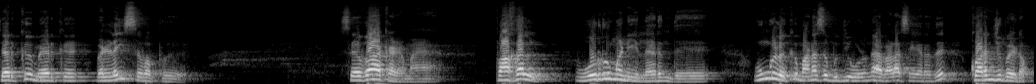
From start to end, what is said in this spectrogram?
தெற்கு மேற்கு வெள்ளை சிவப்பு. செவ்வாய்க்கிழமை பகல் ஒரு மணிலேருந்து உங்களுக்கு மனசு புத்தி ஒழுங்காக வேலை செய்கிறது குறைஞ்சி போயிடும்.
